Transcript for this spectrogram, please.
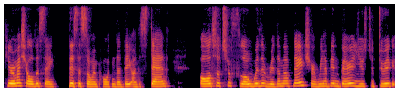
here on my shoulder saying, this is so important that they understand also to flow with the rhythm of nature. We have been very used to doing,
